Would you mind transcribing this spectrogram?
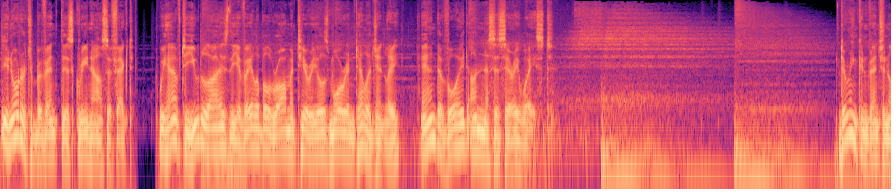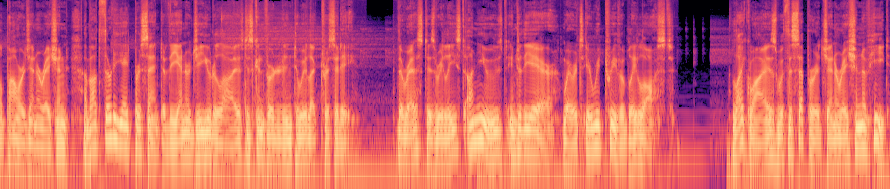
In order to prevent this greenhouse effect, we have to utilize the available raw materials more intelligently and avoid unnecessary waste. During conventional power generation, about 38% of the energy utilized is converted into electricity. The rest is released unused into the air, where it's irretrievably lost. Likewise with the separate generation of heat.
